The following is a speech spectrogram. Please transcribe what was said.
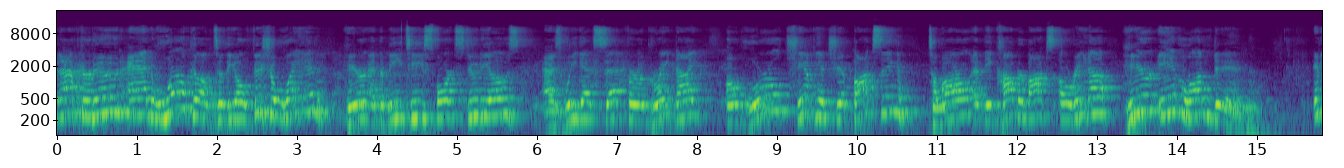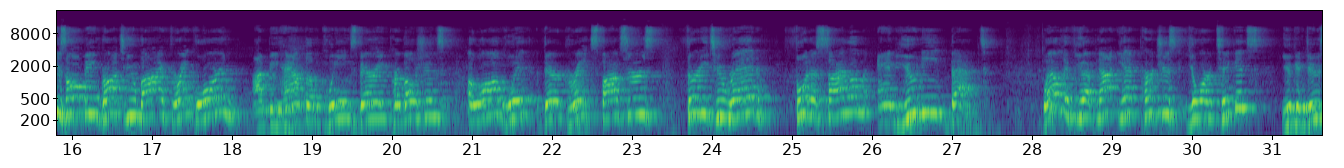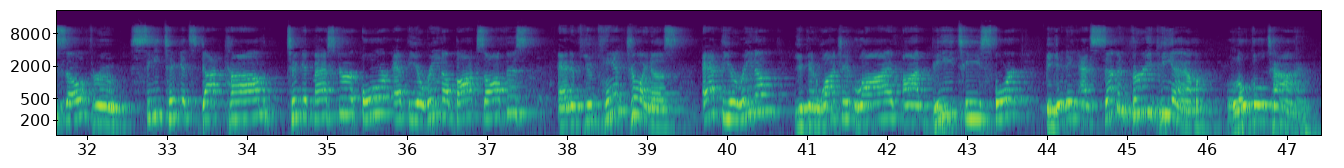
afternoon and welcome to the official weigh-in here at the BT Sports Studios as we get set for a great night of World Championship Boxing tomorrow at the Copper Box Arena here in London. It is all being brought to you by Frank Warren on behalf of Queensberry Promotions along with their great sponsors 32 Red, Foot Asylum, and Unibet. Well, if you have not yet purchased your tickets, you can do so through seetickets.com, Ticketmaster, or at the Arena box office. And if you can't join us at the Arena, you can watch it live on BT Sport beginning at 7:30 p.m. local time.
